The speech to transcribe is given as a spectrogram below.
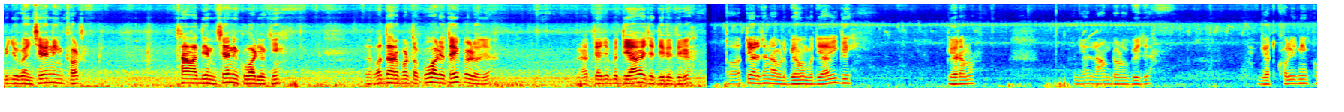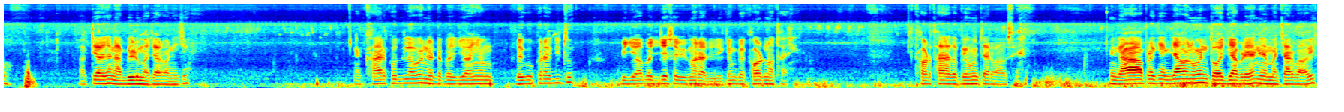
બીજું કંઈ છે નહીં ખડ. થવા દેમ છે નહીં કુવાડિયો ક્યાંય. એટલે વધારે પડતો કુવાડિયો થઈ પડ્યો છે. અને અત્યારે બધી આવે છે ધીરે ધીરે, તો અત્યારે છે ને આપણી ભેહું બધી આવી ગઈ ઘેરામાં. જ્યાં લાંબઢોળ ઊભી છે. ગેટ ખોલી નીકળો અત્યારે છે ને આ બીડમાં ચારવાની છે. ખાર ખોદલા હોય ને એટલે પછી જો અહીંયા ભેગું કરાવી દીધું, બીજું આ બાજુ જશે બી મારા દીધી, કેમ કે ખડ ન થાય. ખડ થાય તો ભેહું ચારવા આવશે. કે આ આપણે ક્યાંક જવાનું હોય ને તો જ આપણે એને એમાં ચારવા આવી.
